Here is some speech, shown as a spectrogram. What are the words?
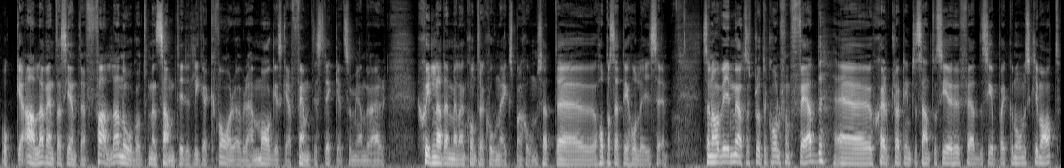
Och alla väntas egentligen falla något men samtidigt ligga kvar över det här magiska 50-strecket som ju ändå är skillnaden mellan kontraktion och expansion. Så att, eh, hoppas att det håller i sig. Sen har vi mötesprotokoll från Fed. Eh, självklart intressant att se hur Fed ser på ekonomiskt klimat.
